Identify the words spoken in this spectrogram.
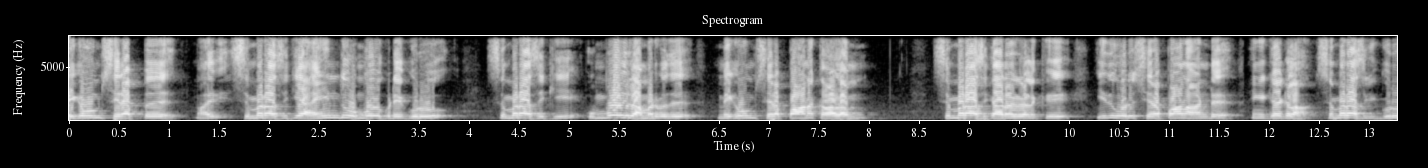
மிகவும் சிறப்பு. சிம்மராசிக்கு ஐந்து ஒன்பது கூடிய குரு சிம்மராசிக்கு ஒம்போதில் அமர்வது மிகவும் சிறப்பான காலம். சிம்மராசிக்காரர்களுக்கு இது ஒரு சிறப்பான ஆண்டு. நீங்கள் கேட்கலாம் சிம்மராசிக்கு குரு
